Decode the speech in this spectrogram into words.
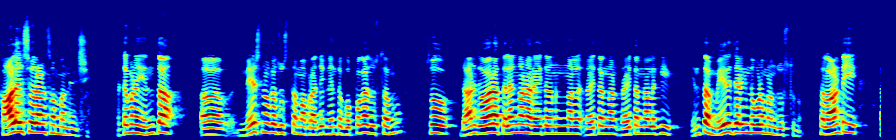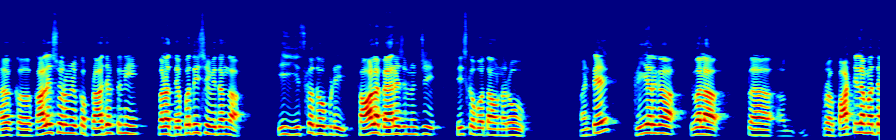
కాళేశ్వరానికి సంబంధించి. అంటే మనం ఎంత నేషనల్గా చూస్తాం ఆ ప్రాజెక్ట్ని ఎంత గొప్పగా చూస్తాము. సో దాని ద్వారా తెలంగాణ రైతాంగ రైతాంగ రైతన్నలకి ఎంత మేలు జరిగిందో కూడా మనం చూస్తున్నాం. సో అలాంటి కాళేశ్వరం యొక్క ప్రాజెక్టుని ఇవాళ దెబ్బతీసే విధంగా ఈ ఇసుక దోపిడీ చాలా బ్యారేజీల నుంచి తీసుకుపోతా ఉన్నారు. అంటే క్లియర్గా ఇవాళ పార్టీల మధ్య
